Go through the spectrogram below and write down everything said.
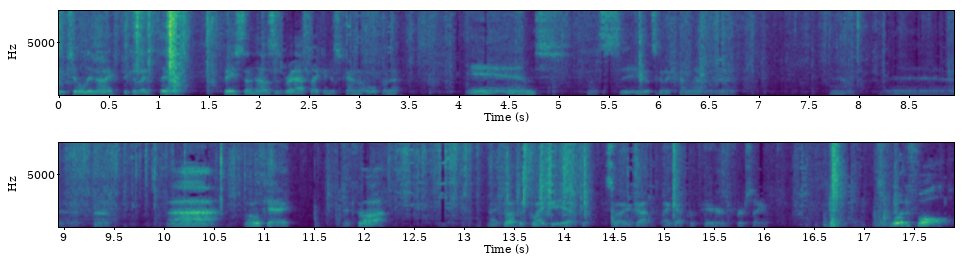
utility knife because I think, based on how this is wrapped, I can just kind of open it. And let's see what's going to come out of here. Yeah. Uh, huh. Ah, okay. I thought, I thought this might be it. So I got, I got prepared for a second. Woodfall,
